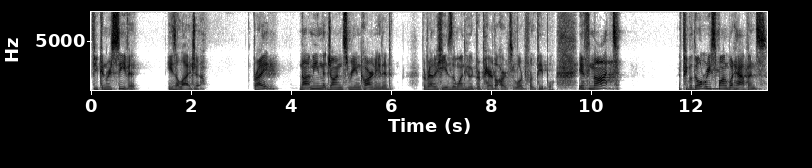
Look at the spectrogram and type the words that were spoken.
If you can receive it, he's Elijah, right? Not mean that John's reincarnated but rather he is the one who would prepare the hearts of the Lord for the people. If not, if people don't respond, what happens?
